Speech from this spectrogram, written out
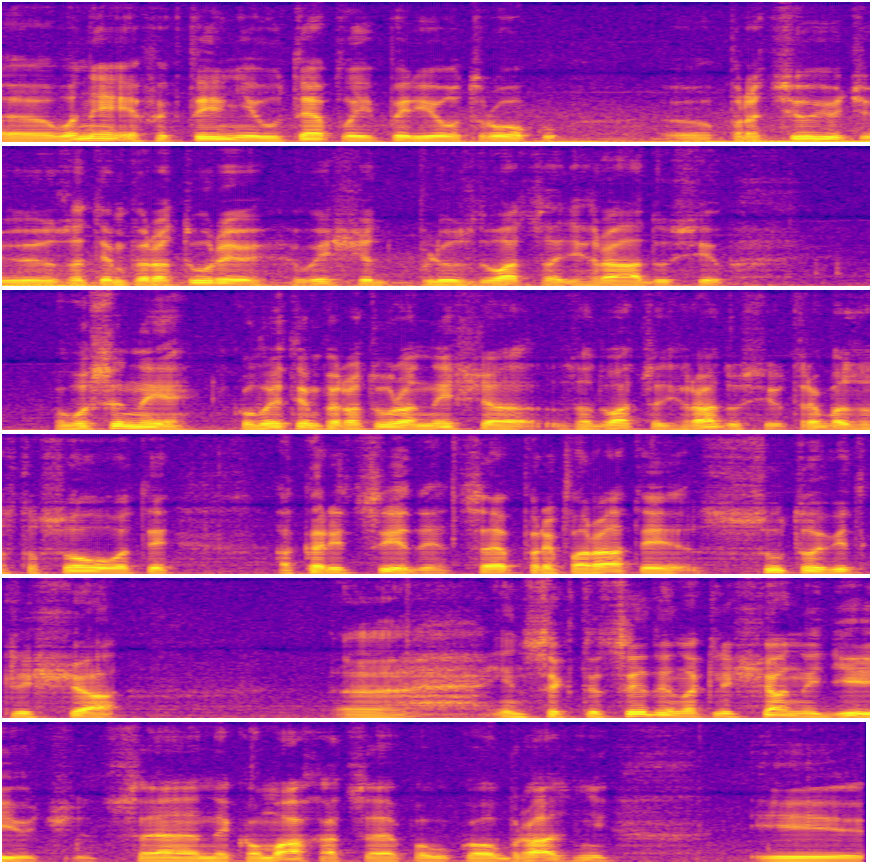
е, вони ефективні у теплий період року. Е, Працюють за температури вище плюс 20 градусів. Восени, коли температура нижча за 20 градусів, треба застосовувати акаріциди. Це препарати суто від кліща. Інсектициди на кліща не діють. Це не комаха, це павукообразні. І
